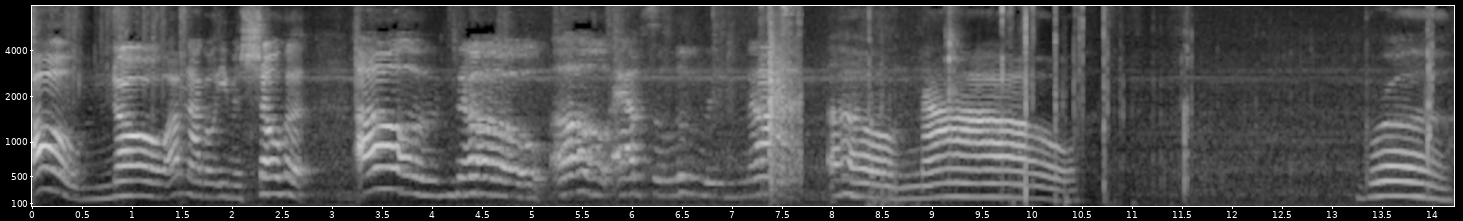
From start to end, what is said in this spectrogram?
Oh no! I'm not gonna even show her. Oh no! Oh, absolutely not. Oh no. Bruh.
